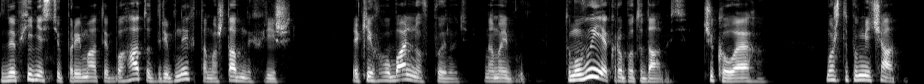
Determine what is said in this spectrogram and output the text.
з необхідністю приймати багато дрібних та масштабних рішень, які глобально вплинуть на майбутнє. Тому ви, як роботодавець чи колега, можете помічати,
